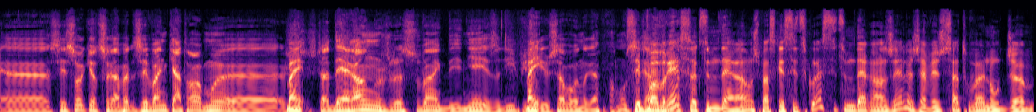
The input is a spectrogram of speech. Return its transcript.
Euh, c'est sûr que tu rappelles, c'est 24 heures. Moi, euh, Ben- je je te dérange là, souvent avec des niaiseries puis Ben, j'ai réussi à avoir une réponse. C'est pas vrai? Ça que tu me déranges parce que c'est tu quoi? Si tu me dérangeais là, j'avais juste à trouver un autre job.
